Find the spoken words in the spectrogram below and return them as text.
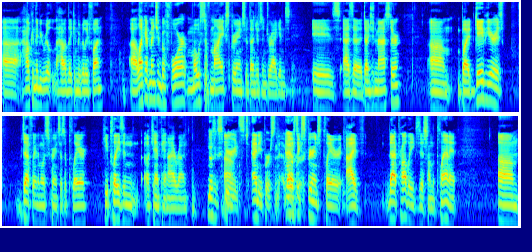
uh, how can they be real, how they can be really fun. Uh, like I've mentioned before, most of my experience with Dungeons and Dragons is as a dungeon master. Um, but Gabe here is definitely the most experienced as a player. He plays in a campaign I run. Most experienced any person ever. most experienced player I've that probably exists on the planet. Um,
